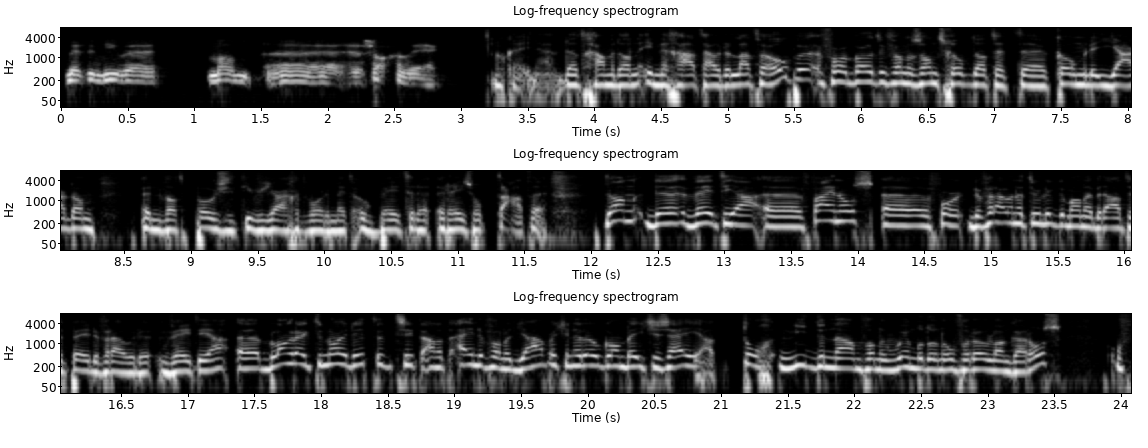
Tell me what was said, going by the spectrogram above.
met een nieuwe man zal gaan werken. Oké, nou dat gaan we dan in de gaten houden. Laten we hopen voor Boting van de Zandschulp dat het uh, komende jaar dan een wat positiever jaar gaat worden met ook betere resultaten. Dan de WTA uh, Finals. Uh, voor de vrouwen natuurlijk. De mannen hebben de ATP, de vrouwen de WTA. belangrijk toernooi dit. Het zit aan het einde van het jaar, wat je net ook al een beetje zei. Ja, toch niet de naam van een Wimbledon of Roland Garros. Of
